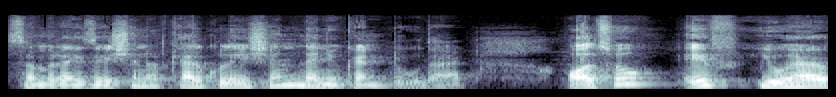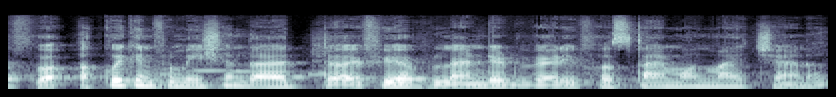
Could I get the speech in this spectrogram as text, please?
summarization or calculation then you can do that. Also if you have a quick information that uh, if you have landed very first time on my channel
